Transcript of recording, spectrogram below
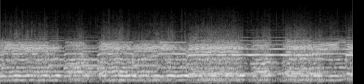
river, ferry, river, ferry,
